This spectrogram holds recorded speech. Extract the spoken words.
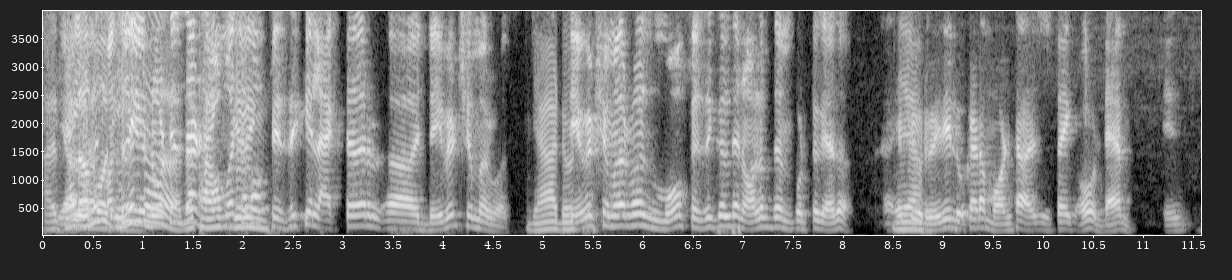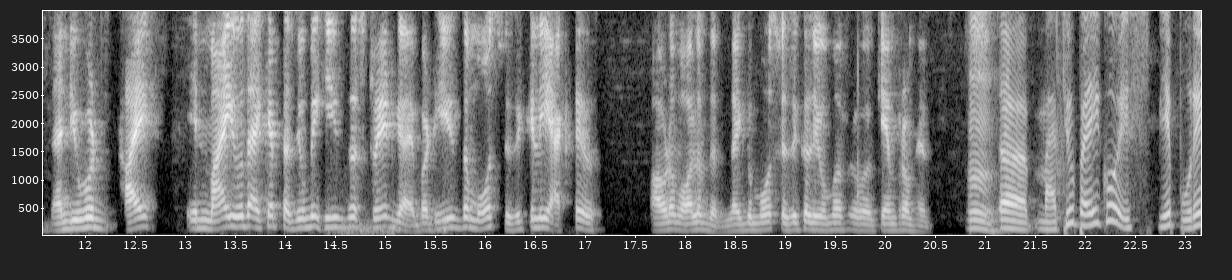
I still Yeah, love even- watching also, it. you the- noticed the that how much of a Thanksgiving- physical actor uh, David Schwimmer was. yeah dude David Schwimmer was more physical than all of them put together. Uh, If Yeah. you really look at a montage, it's like, oh damn. Is- And you would, I, in my youth, I kept assuming he's the straight guy, but he's the most physically active out of all of them. Like the most physical humor fro- came from him. Hmm. मैथ्यू पेरी को इस ये पूरे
